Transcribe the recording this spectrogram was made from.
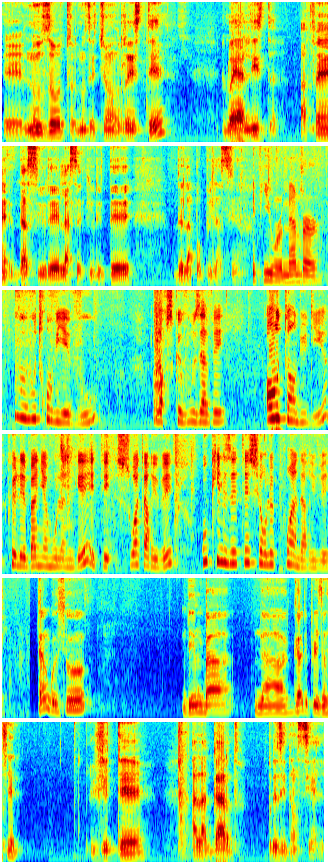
Et nous autres, nous étions restés loyalistes afin d'assurer la sécurité de la population. Vous vous trouviez, vous, lorsque vous avez entendu dire que les Banyamulenge étaient soit arrivés ou qu'ils étaient sur le point d'arriver? La garde présidentielle J'étais à la garde présidentielle.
